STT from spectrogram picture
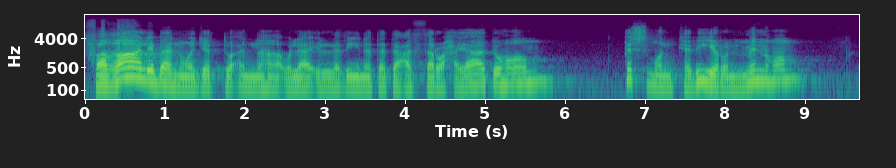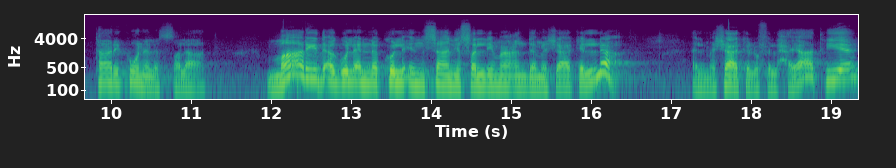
فغالبا وجدت أن هؤلاء الذين تتعثر حياتهم قسم كبير منهم تاركون للصلاة. ما أريد أقول أن كل إنسان يصلي ما عنده مشاكل لا. المشاكل في الحياة هي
